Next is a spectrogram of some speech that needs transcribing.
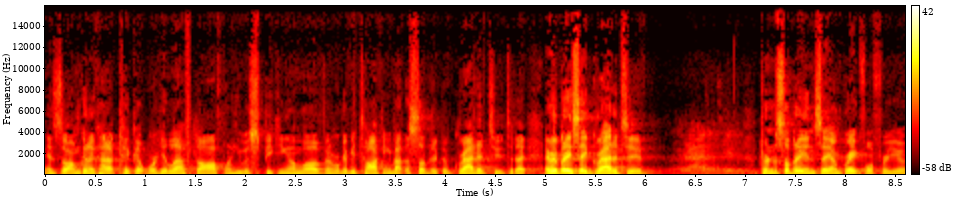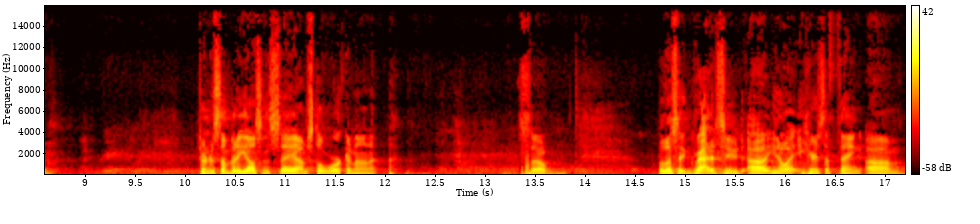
And so I'm going to kind of pick up where he left off when he was speaking on love, and we're going to be talking about the subject of gratitude today. Everybody say gratitude. gratitude. Turn to somebody and say, I'm grateful for you. Turn to somebody else and say, I'm still working on it. So, but listen, gratitude, uh, you know what? Here's the thing. Um,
